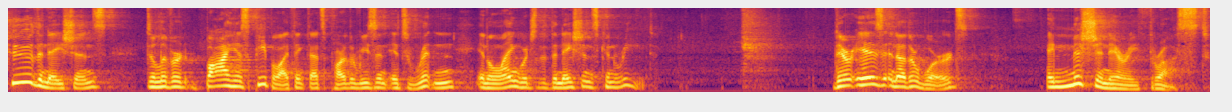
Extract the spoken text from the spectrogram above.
to the nations delivered by his people. I think that's part of the reason it's written in a language that the nations can read. There is, in other words, a missionary thrust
